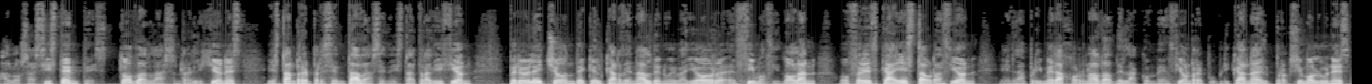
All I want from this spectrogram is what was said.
a los asistentes. Todas las religiones están representadas en esta tradición, pero el hecho de que el cardenal de Nueva York, Timothy Dolan, ofrezca esta oración en la primera jornada de la convención republicana el próximo lunes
